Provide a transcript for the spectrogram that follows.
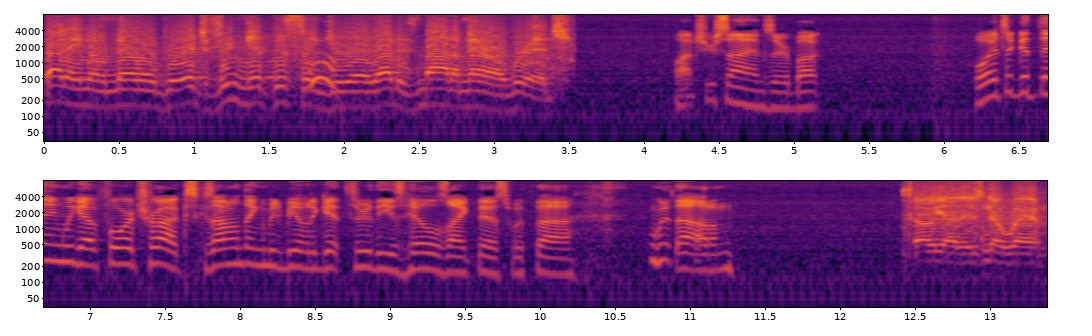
That ain't no narrow bridge. If we can get this thing to roll, that is not a narrow bridge. Watch your signs there, Buck. Boy, it's a good thing we got four trucks, because I don't think we'd be able to get through these hills like this with uh, without them. Oh yeah, there's no way. All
